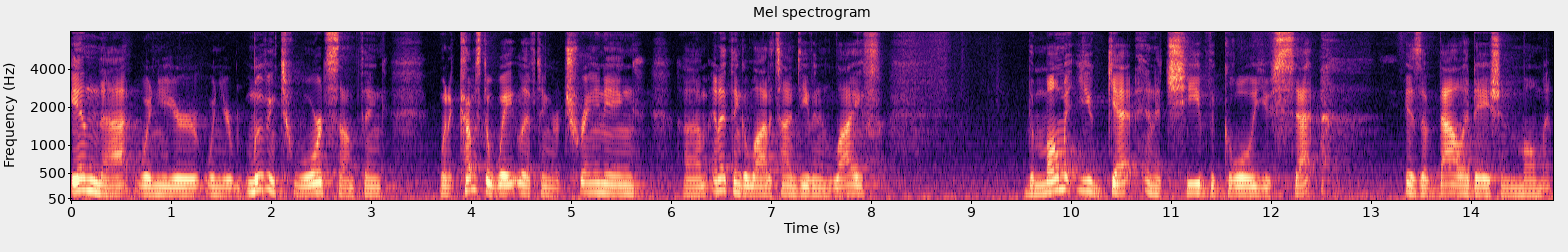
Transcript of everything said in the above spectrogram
in that, when you're when you're moving towards something, when it comes to weightlifting or training, um, and I think a lot of times even in life the moment you get and achieve the goal you set is a validation moment.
